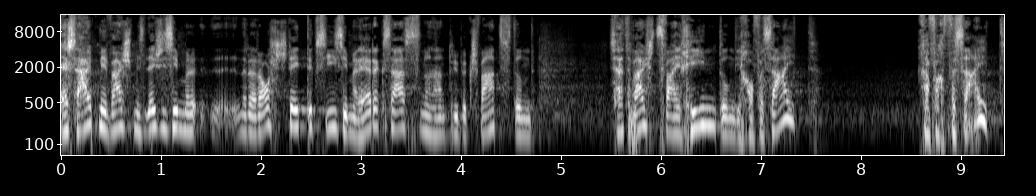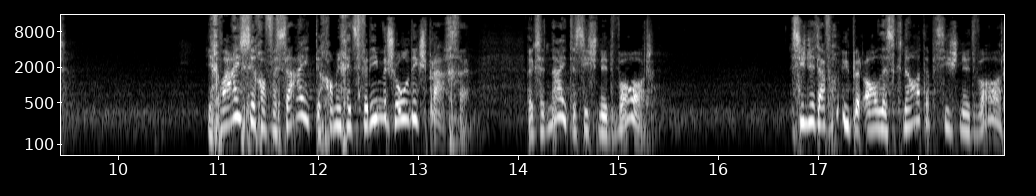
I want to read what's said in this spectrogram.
er sagt mir, weißt du, letztens sind wir in einer Raststätte gewesen, sind wir hergesessen und haben darüber geschwätzt und er sagt, weißt du, zwei Kinder und ich habe versagt. Ich habe einfach versagt. Ich weiß, ich habe versagt. Ich kann mich jetzt für immer schuldig sprechen. Er hat gesagt, nein, das ist nicht wahr. Es ist nicht einfach über alles Gnade, aber es ist nicht wahr.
